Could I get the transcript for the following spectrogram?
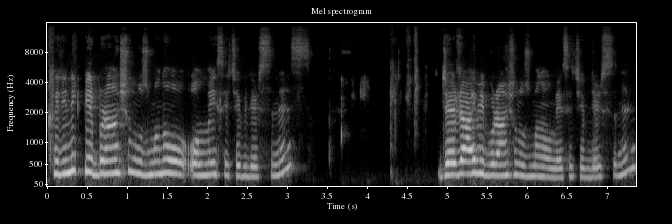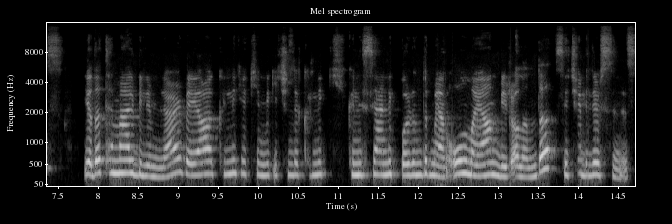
klinik bir branşın uzmanı olmayı seçebilirsiniz. Cerrahi bir branşın uzmanı olmayı seçebilirsiniz ya da temel bilimler veya klinik hekimlik içinde klinik, klinisyenlik barındırmayan olmayan bir alanda seçebilirsiniz.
